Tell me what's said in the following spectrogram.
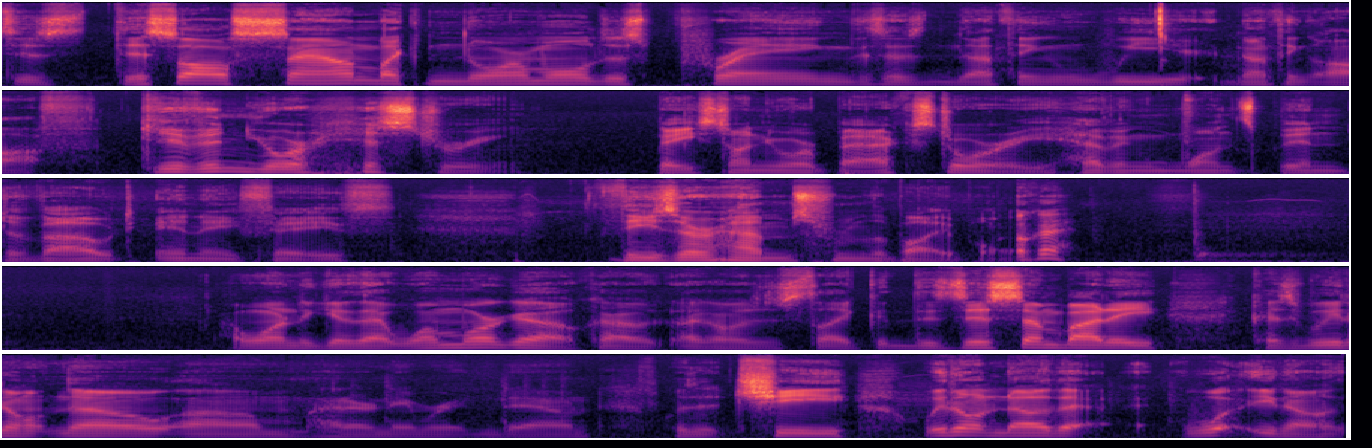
does this all sound like normal? Just praying. This is nothing weird, nothing off. given your history, based on your backstory, having once been devout in a faith, these are hymns from the Bible. Okay. I wanted to give that one more go. I was, I was just like, is this somebody? Because we don't know. Um, I had her name written down. Was it Chi? We don't know that. What you know?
